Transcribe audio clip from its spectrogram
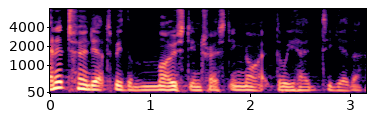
And it turned out to be the most interesting night that we had together.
